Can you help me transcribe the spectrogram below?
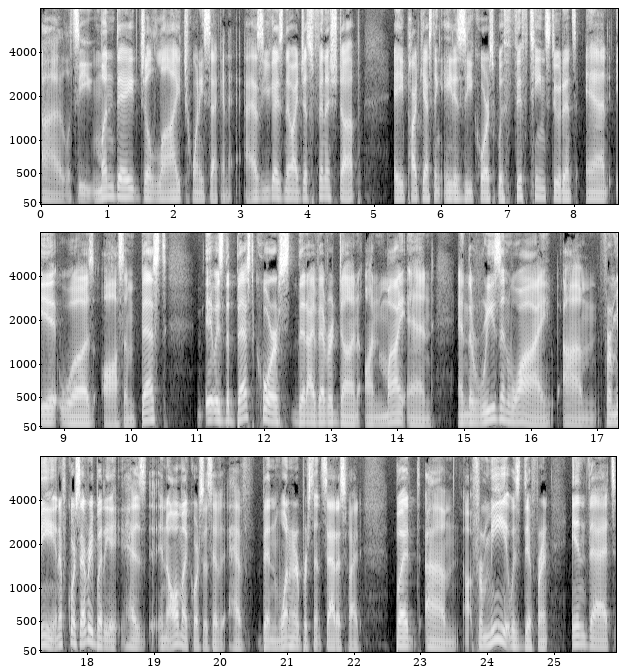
uh, let's see Monday, July 22nd. As you guys know, I just finished up a podcasting A to Z course with 15 students, and it was awesome. Best, it was the best course that I've ever done on my end. And the reason why, um, for me, and of course, everybody has in all my courses have, have been 100% satisfied. But um, for me, it was different in that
